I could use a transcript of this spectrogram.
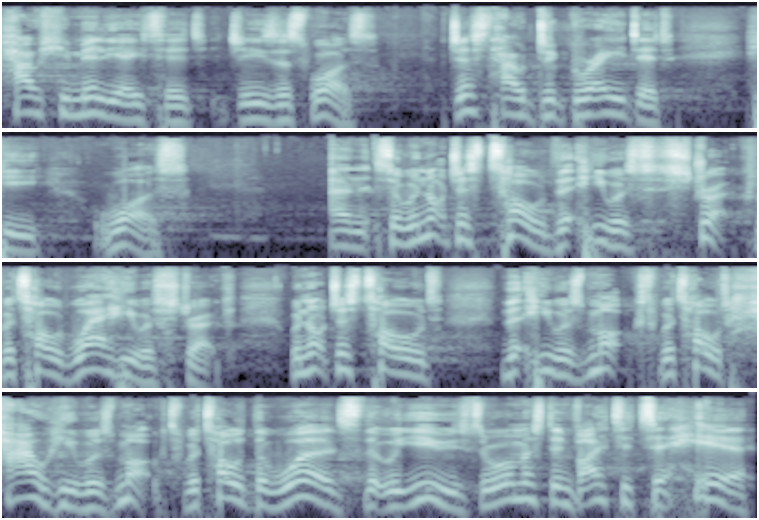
how humiliated Jesus was, just how degraded he was. And so we're not just told that he was struck, we're told where he was struck. We're not just told that he was mocked, we're told how he was mocked. We're told the words that were used. We're almost invited to hear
